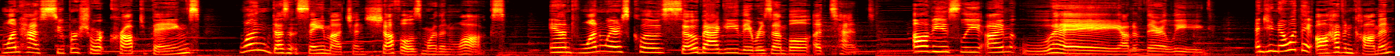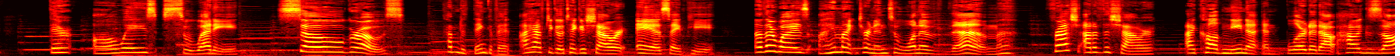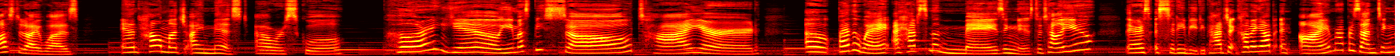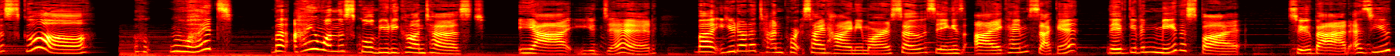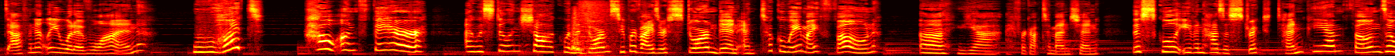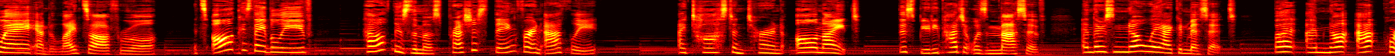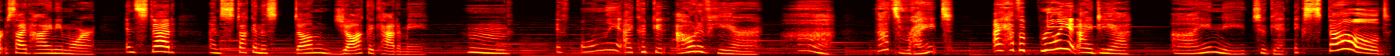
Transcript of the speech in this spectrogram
One has super short cropped bangs, one doesn't say much and shuffles more than walks, and one wears clothes so baggy they resemble a tent. Obviously, I'm way out of their league. And you know what they all have in common? They're always sweaty. So gross. Come to think of it, I have to go take a shower ASAP. Otherwise, I might turn into one of them. Fresh out of the shower, I called Nina and blurted out how exhausted I was and how much I missed our school. Poor you, you must be so tired. Oh, by the way, I have some amazing news to tell you. There's a city beauty pageant coming up, and I'm representing the school. What? But I won the school beauty contest. Yeah, you did. But you don't attend Portside High anymore, so seeing as I came second, they've given me the spot. Too bad, as you definitely would have won. What? How unfair! I was still in shock when the dorm supervisor stormed in and took away my phone. Uh, yeah, I forgot to mention. This school even has a strict 10 p.m. phones away and lights off rule. It's all because they believe health is the most precious thing for an athlete. I tossed and turned all night. This beauty pageant was massive, and there's no way I could miss it. But I'm not at Portside High anymore. Instead, I'm stuck in this dumb jock academy. Hmm, if only I could get out of here. Huh, that's right. I have a brilliant idea. I need to get expelled.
